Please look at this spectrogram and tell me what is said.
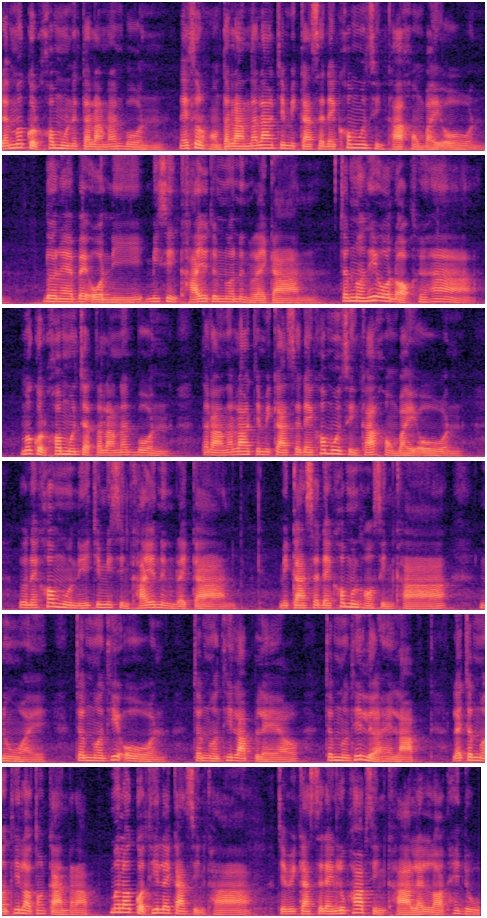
และเมื่อกดข้อมูลในตารางด้านบน ในส่วนของตารางด้านล่างจะมีการแสดงข้อมูลสินค้าของไบโอนโดยในไบโอนนี้มีสินค้าอยู่จำนวนหนึ่งรายการ จำนวนที่โอนออกคือ 5 เมื่อกดข้อมูลจากตารางด้านบน ตารางด้านล่างจะมีการแสดงข้อมูลสินค้าของไบโอนโดยในข้อมูลนี้จะมีสินค้าอยู่หนึ่งรายการ มีการแสดงข้อมูลของสินค้า หน่วย จำนวนที่โอน จำนวนที่รับแล้ว จำนวนที่เหลือให้รับ และจำนวนที่เราต้องการรับ เมื่อเรากดที่รายการสินค้า จะมีการแสดงรูปภาพสินค้าและล็อตให้ดู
